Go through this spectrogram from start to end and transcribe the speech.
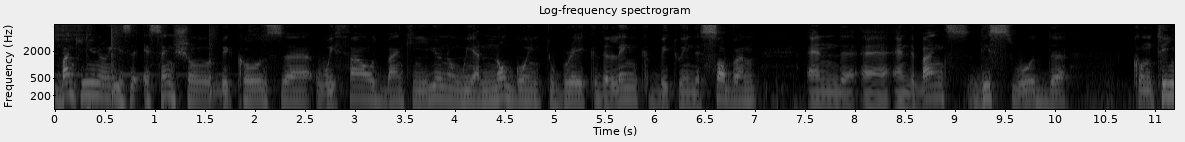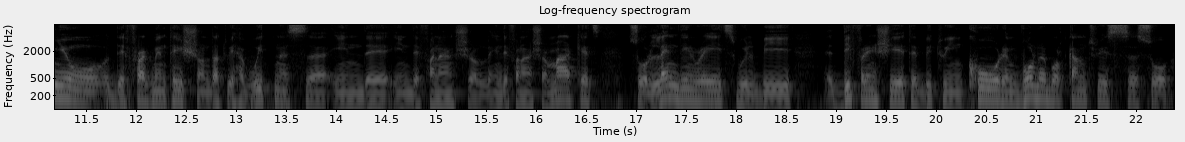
Banking union is essential because uh, without banking union we are not going to break the link between the sovereign and, uh, and the banks. This would uh, continue the fragmentation that we have witnessed uh, in, the, in, the financial, in the financial markets. So lending rates will be uh, differentiated between core and vulnerable countries. Uh, so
